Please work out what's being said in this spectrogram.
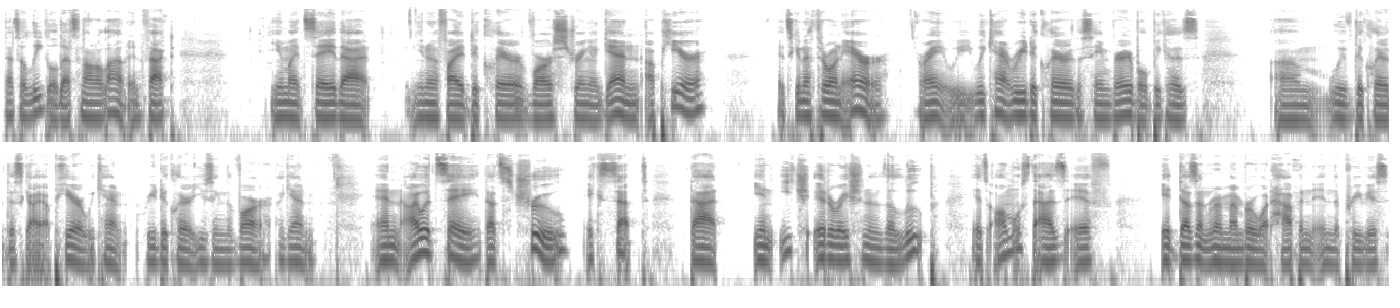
that's illegal. That's not allowed. In fact you might say that you know, if I declare var string again up here, it's going to throw an error, right? We, we can't redeclare the same variable because um, we've declared this guy up here. We can't redeclare it using the var again. And I would say that's true, except that in each iteration of the loop, it's almost as if it doesn't remember what happened in the previous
